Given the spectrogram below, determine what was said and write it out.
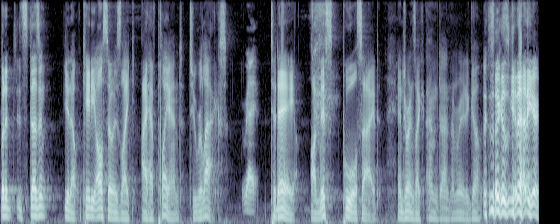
but it, it doesn't you know Katie also is like I have planned to relax right. today on this pool side. And Jordan's like, I'm done. I'm ready to go. It's like, let's get out of here.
